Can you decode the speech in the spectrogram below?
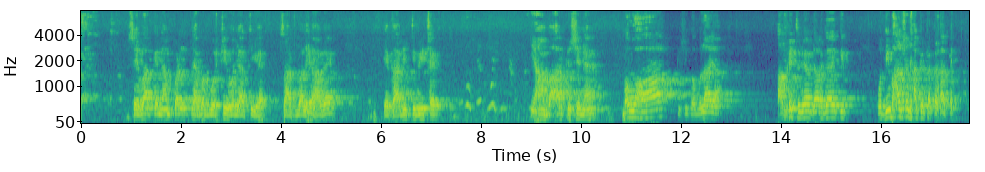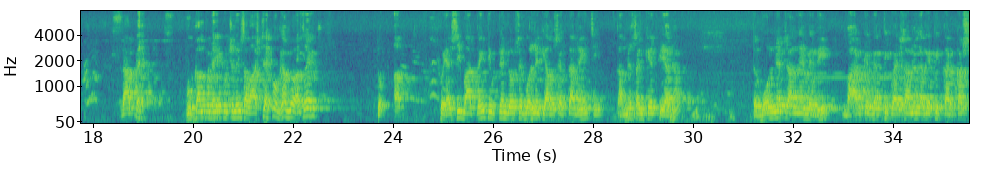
सेवा के नाम पर लगभग गोष्ठी हो जाती है। सात वाले आ गए। एक आदित्य भी थे। यहाँ बाहर किसी ने बहुआ किसी को बुलाया। अब इतने डर गए कि वो दीवार से जाके टकरा के रात में भूकंप नहीं, कुछ नहीं, सब आश्चर्य हो गया हम लोग हंसे तो अब कोई ऐसी बात नहीं थी, उतने ज़ोर से बोलने की आवश्यकता नहीं थी। तो हमने संकेत किया ना। तो बोलने चालने में भी बाहर के व्यक्ति को ऐसा नहीं लगे कि कर्कश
